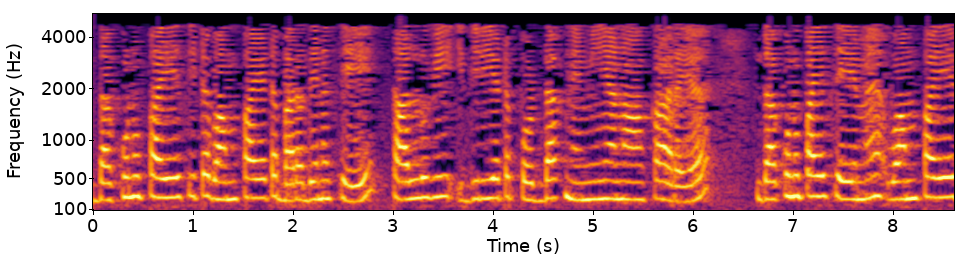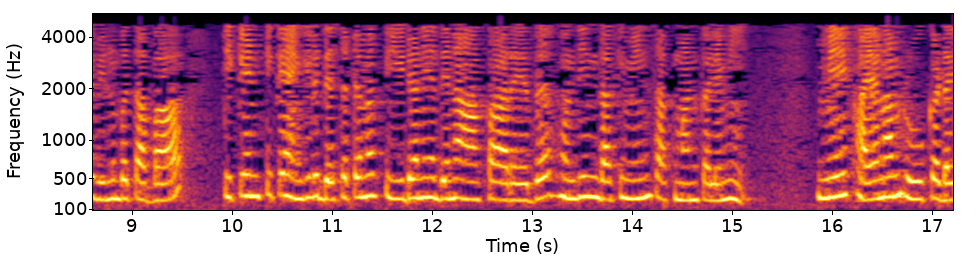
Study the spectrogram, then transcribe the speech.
දකුණු පායේ සිට වම් පායට බර දෙනසේ තල්ලු වී ඉදිරියට පොඩ්ඩක් නැමී යන ආකාරය දකුණු පායේසේම වම් පායේ විලුඹ තබා ටිකෙන් ටික ඇඟිලි දෙසටම පීඩණය දෙන ආකාරයද හොඳින් දකිමින් සක්මන් කළෙමි. මේ කයනම් රූකඩය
